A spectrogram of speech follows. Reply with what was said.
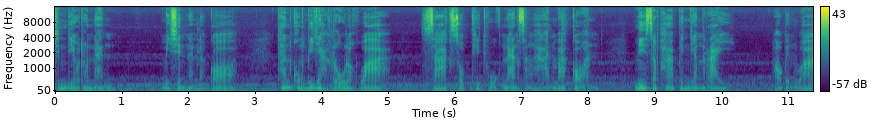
ชิ้นเดียวเท่านั้นมิเช่นนั้นล้วก็ ท่านคงไม่อยากรู้หรอกว่า ซากศพที่ถูกนางสังหารมาก่อน มีสภาพเป็นอย่างไร เอาเป็นว่า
